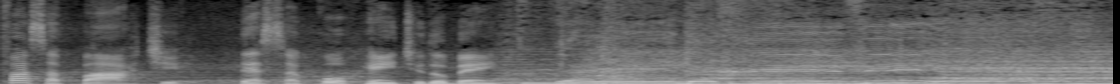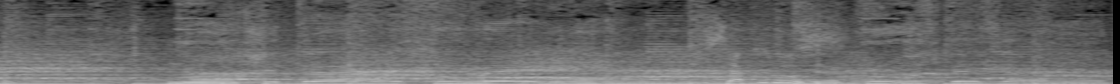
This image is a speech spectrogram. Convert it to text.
Faça parte dessa corrente do bem. E ainda se vier, não te traço eu. Se a cruz Se a cruz pesada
